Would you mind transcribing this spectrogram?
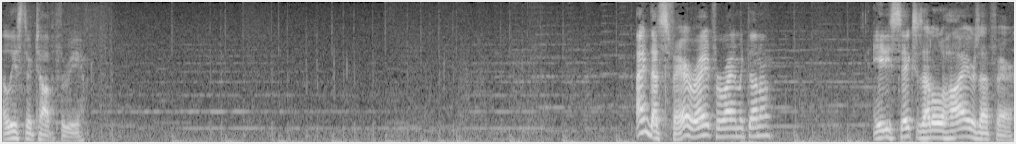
At least their top three. I think that's fair, right, for Ryan McDonagh? 86, is that a little high or is that fair?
